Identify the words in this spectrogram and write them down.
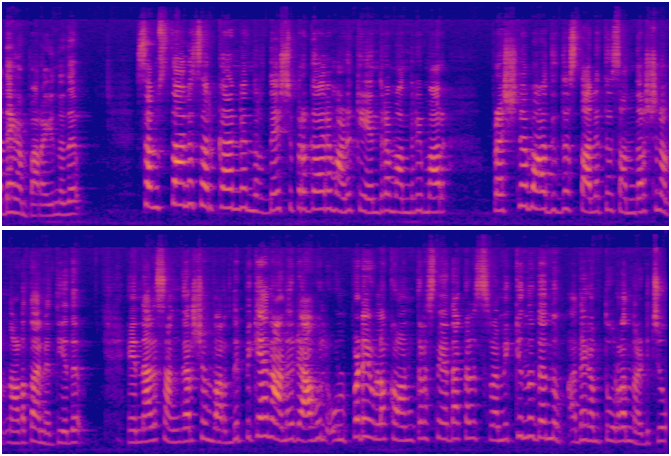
അദ്ദേഹം പറയുന്നത്. സംസ്ഥാന സർക്കാരിന്റെ നിർദ്ദേശപ്രകാരമാണ് കേന്ദ്രമന്ത്രിമാർ പ്രശ്നബാധിത സ്ഥലത്ത് സന്ദർശനം നടത്താനെത്തിയത്. എന്നാൽ സംഘർഷം വർദ്ധിപ്പിക്കാനാണ് രാഹുൽ ഉൾപ്പെടെയുള്ള കോൺഗ്രസ് നേതാക്കൾ ശ്രമിക്കുന്നതെന്നും അദ്ദേഹം തുറന്നടിച്ചു.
